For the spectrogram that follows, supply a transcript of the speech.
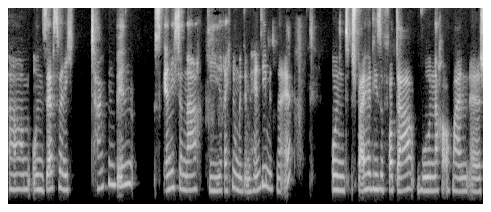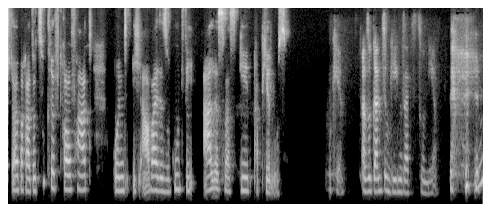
Ähm, und selbst wenn ich tanken bin, scanne ich danach die Rechnung mit dem Handy, mit einer App und speichere die sofort da, wo nachher auch mein äh, Steuerberater Zugriff drauf hat. Und ich arbeite so gut wie alles, was geht, papierlos. Okay, also ganz im Gegensatz zu mir. Hm,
